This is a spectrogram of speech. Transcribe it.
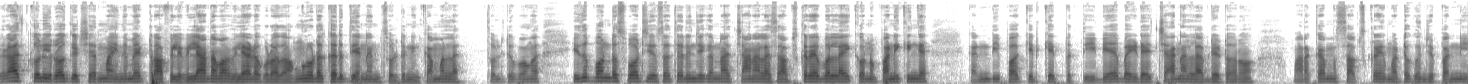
விராட் கோலி ரோஹித் சர்மா இந்தமாரி ட்ராஃபியில் விளையாடாமல் விளையாடக்கூடாது? அவங்களோட கருத்து என்னன்னு சொல்லிட்டு நீங்கள் கமலில் சொல்லிட்டு போங்க. இது போன்ற ஸ்போர்ட்ஸ் நியூஸை தெரிஞ்சுக்கணும்னா சேனலை சப்ஸ்கிரைபர் லைக் ஒன்று பண்ணிக்கோங்க. கண்டிப்பாக கிரிக்கெட் பற்றி டே பை டே சேனலில் அப்டேட் வரும். மறக்காமல் சப்ஸ்கிரைப் மட்டும் கொஞ்சம் பண்ணி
